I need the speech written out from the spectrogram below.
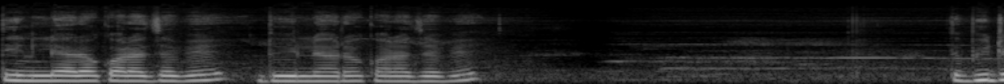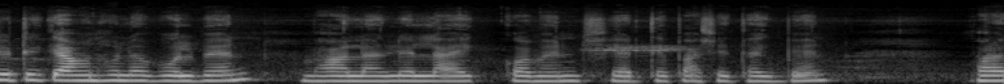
তিন লেয়ারও করা যাবে, দুই লেয়ারও করা যাবে। তো ভিডিওটি কেমন হলো বলবেন, ভালো লাগলে লাইক কমেন্ট শেয়ারতে পাশে থাকবেন। ভালো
